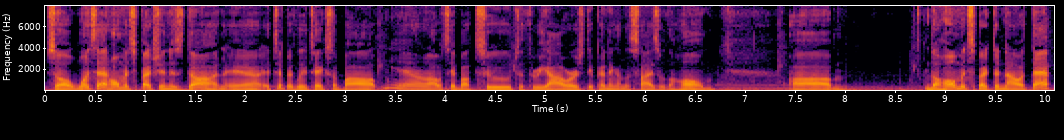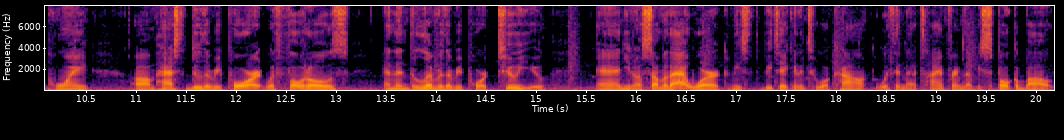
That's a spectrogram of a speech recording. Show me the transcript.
So once that home inspection is done, uh, it typically takes about, you know, I would say about two to three hours, depending on the size of the home. Um, the home inspector now at that point um, has to do the report with photos and then deliver the report to you. And you know, some of that work needs to be taken into account within that time frame that we spoke about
